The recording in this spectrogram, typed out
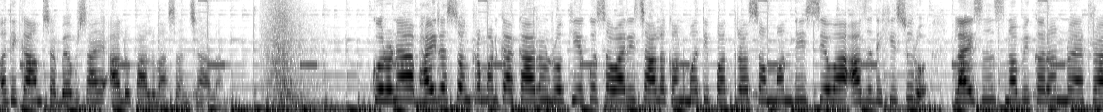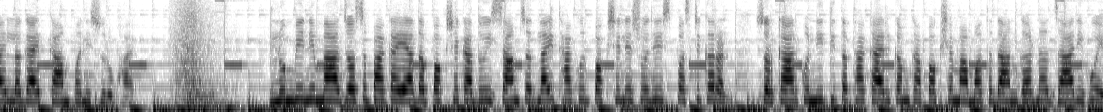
अधिकांश व्यवसाय आलो पालोमा सञ्चालन। कोरोना भाइरस संक्रमणका कारण रोकिएको सवारी चालक अनुमति पत्र सम्बन्धी सेवा आजदेखि सुरु। लाइसेन्स नवीकरण नयाँ ट्रायल लगायत काम पनि सुरु भयो। लुम्बिनीमा जसपाका यादव पक्षका दुई सांसदलाई ठाकुर पक्षले सोधे स्पष्टीकरण। सरकारको नीति तथा कार्यक्रमका पक्षमा मतदान गर्न जारी हुए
